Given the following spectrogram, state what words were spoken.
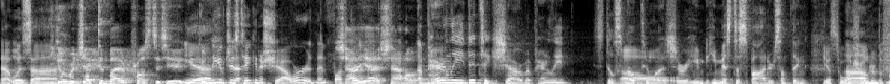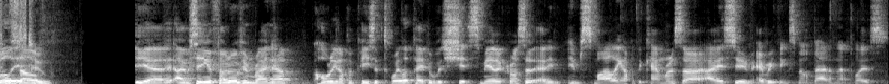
that was uh, You Got rejected by a prostitute. yeah. couldn't he have just taken a shower and then fucked Shower, her? yeah, shower. Apparently, he did take a shower, but apparently he still smelled too Oh. much, or he he missed a spot or something. He has to wash under the well, so- too. Yeah, I'm seeing a photo of him right now holding up a piece of toilet paper with shit smeared across it and him, him smiling up at the camera. So I assume everything smelled bad in that place.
